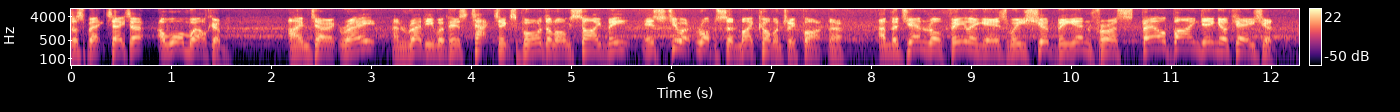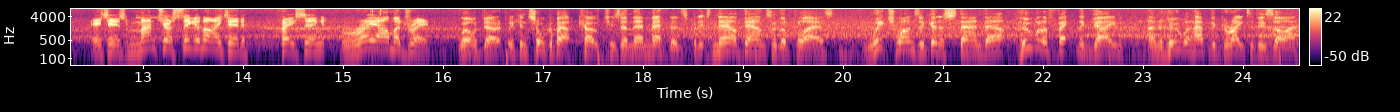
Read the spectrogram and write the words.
The spectator, a warm welcome. I'm Derek Ray, and ready with his tactics board alongside me is Stuart Robson, my commentary partner. And the general feeling is we should be in for a spellbinding occasion. It is Manchester United facing Real Madrid. Well, Derek, we can talk about coaches and their methods, but it's now down to the players. Which ones are going to stand out, who will affect the game, and who will have the greater desire?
